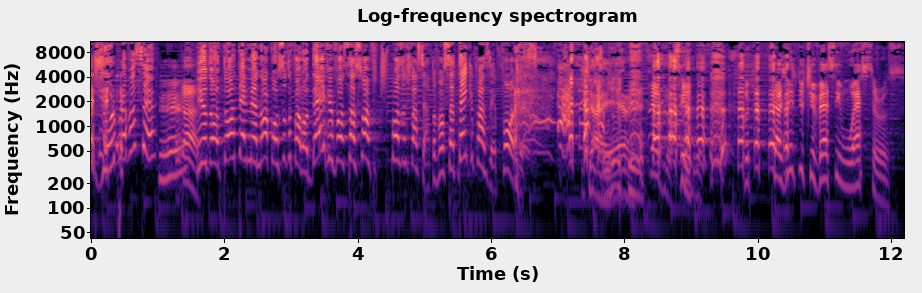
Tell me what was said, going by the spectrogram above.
eu juro pra você. Cara, E o doutor terminou a consulta e falou: Dave, você, a sua esposa está certa. Você tem que fazer, foda-se. Já era. Pedro, Pedro, se a gente tivesse em Westeros,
